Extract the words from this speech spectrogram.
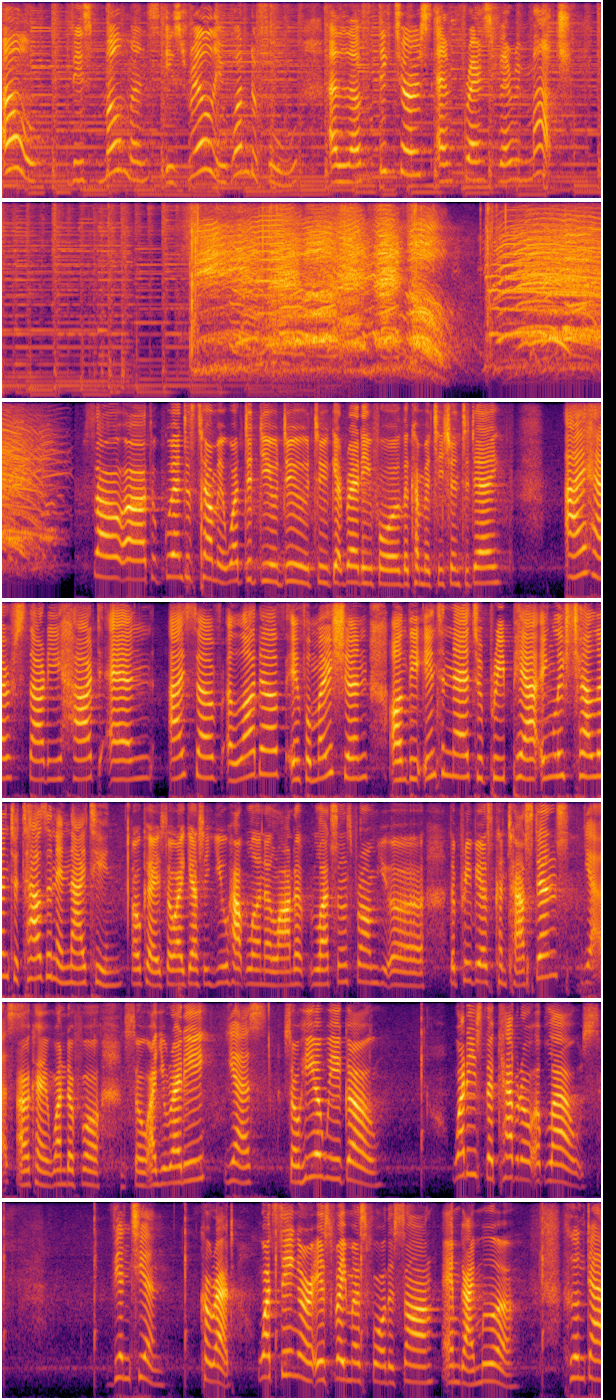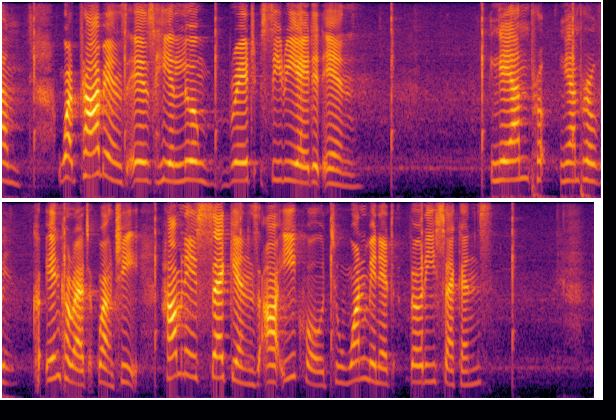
Oh, this moment is really wonderful. I love teachers and friends very much. Thục just tell me, what did you do to get ready for the competition today? I have studied hard and I served a lot of information on the internet to prepare English Challenge 2019. Okay, so I guess you have learned a lot of lessons from uh, the previous contestants. Yes. Okay, wonderful. So, are you ready? Yes. So, here we go. What is the capital of Laos? Vientiane. Correct. What singer is famous for the song Em gái mưa? Hương Tràm. What province is Hiền Lương Bridge situated in? Nghệ An, Pro- Nghệ An Province. Incorrect. Quảng Trị. How many seconds are equal to 1 minute 30 seconds?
